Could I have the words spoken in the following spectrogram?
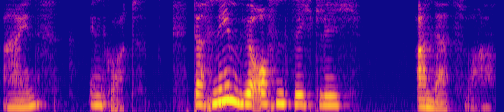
eins in Gott. Das nehmen wir offensichtlich anders wahr.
